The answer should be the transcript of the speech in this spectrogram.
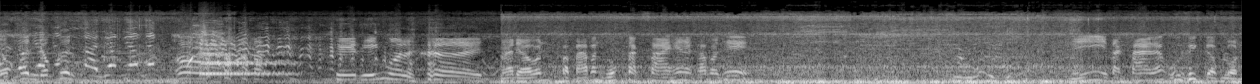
ยกขึ้นยกขึ้นก่อนยกยกยกโอ้เททิ้งหมดเลยมาเดี๋ยวป้าป๊าบรรทุกตักทรายให้นะครับประเทศทำได้ไหมนี่ตักทรายแล้วอุ้ยเกือบหล่น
